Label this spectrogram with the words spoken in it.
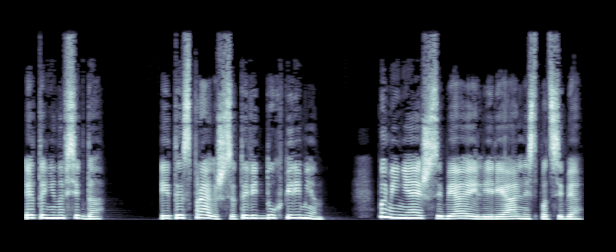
«Это не навсегда. И ты справишься, ты ведь дух перемен. Поменяешь себя или реальность под себя.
